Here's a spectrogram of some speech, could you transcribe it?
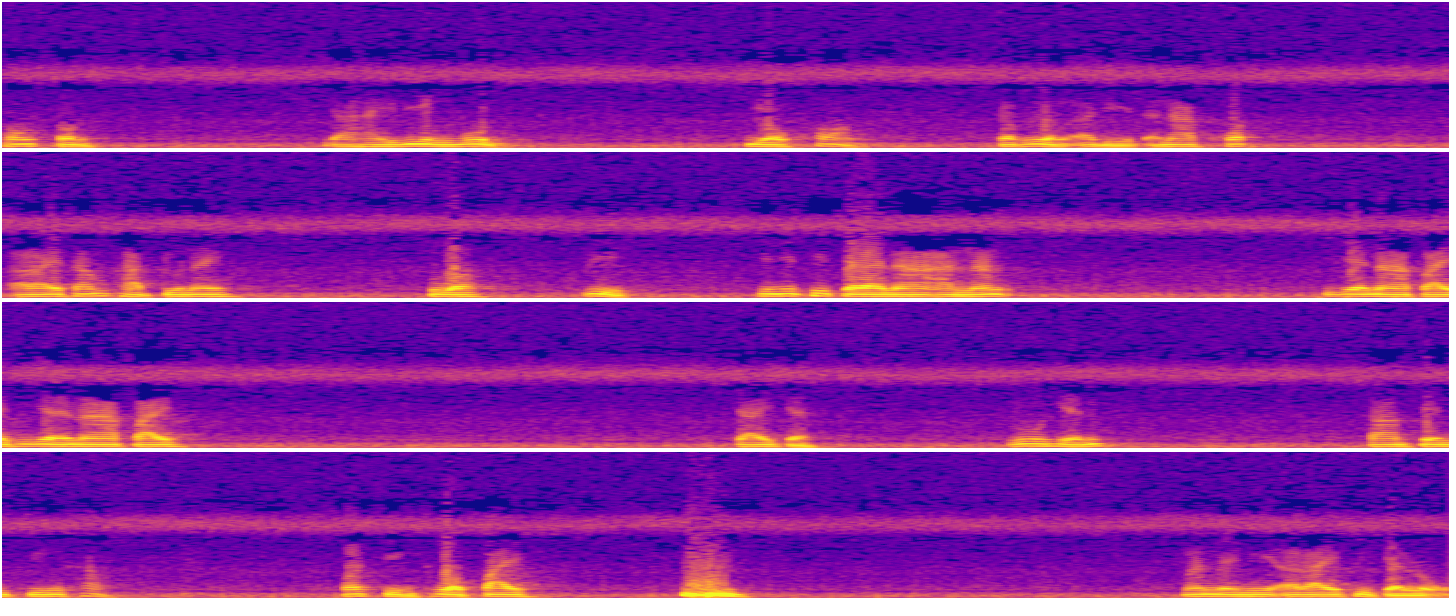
ของตน อย่าให้วิ่งวุ่นเกี่ยวข้องกับเรื่องอดีตอนาคต อะไรสัมผัสอยู่ในตัวรีบที่นี้ที่เจรณาอันนั้น พิจารณาไปพิจารณาไป ใจจะรู้เห็นตามเป็นจริงเข้า เพราะสิ่งทั่วไป มันไม่มีอะไรที่จะหลง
